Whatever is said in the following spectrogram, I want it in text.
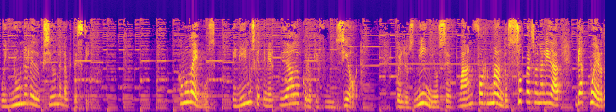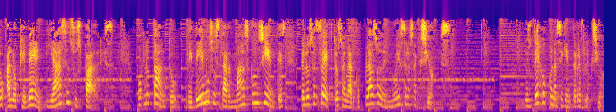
o en una reducción de la autoestima. Como vemos, tenemos que tener cuidado con lo que funciona, pues los niños se van formando su personalidad de acuerdo a lo que ven y hacen sus padres. Por lo tanto, debemos estar más conscientes de los efectos a largo plazo de nuestras acciones los dejo con la siguiente reflexión.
